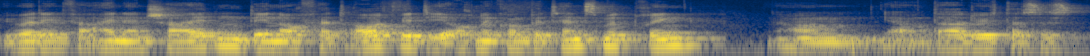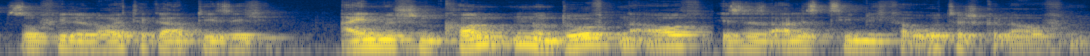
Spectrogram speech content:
über den Verein entscheiden, denen auch vertraut wird, die auch eine Kompetenz mitbringen. Ähm, ja, und dadurch, dass es so viele Leute gab, die sich einmischen konnten und durften auch, ist es alles ziemlich chaotisch gelaufen.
